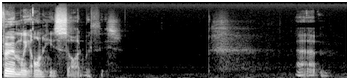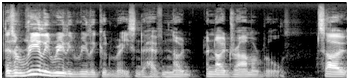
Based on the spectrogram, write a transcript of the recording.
firmly on his side with this. Um, there's a really, really, really good reason to have no a no drama rule. So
